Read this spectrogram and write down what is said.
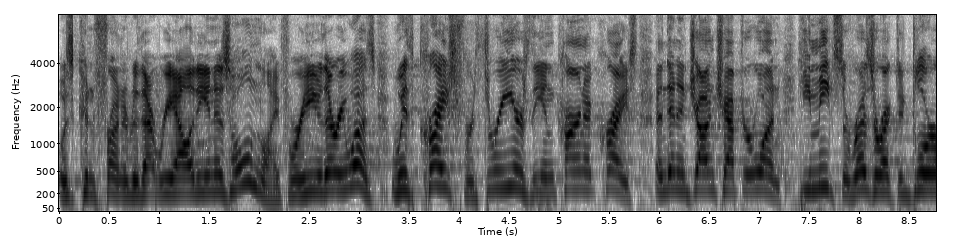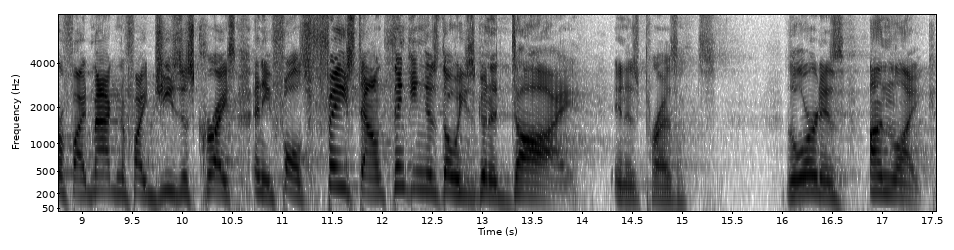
was confronted with that reality in his own life, where he there he was with Christ for three years, the incarnate Christ. And then in John chapter one, he meets the resurrected, glorified, magnified Jesus Christ, and he falls face down, thinking as though he's going to die in his presence. The Lord is unlike.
